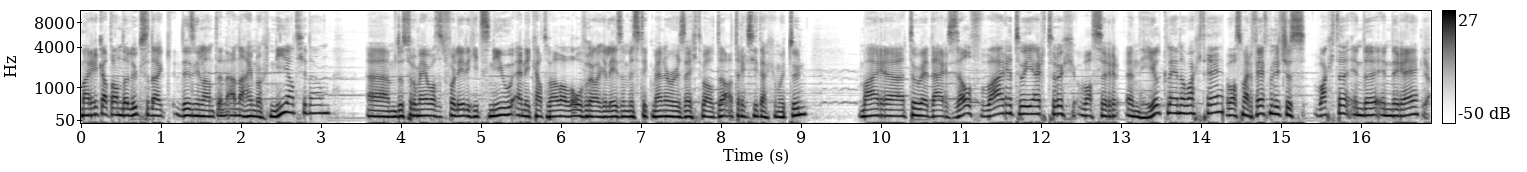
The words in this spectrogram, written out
Maar ik had dan de luxe dat ik Disneyland in Anaheim nog niet had gedaan. Ehm, dus voor mij was het volledig iets nieuw. En ik had wel al overal gelezen, Mystic Manor is echt wel de attractie dat je moet doen. Maar eh, toen wij daar zelf waren, twee jaar terug, was er een heel kleine wachtrij. Er was maar vijf minuutjes wachten in de, in de rij. Ja.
